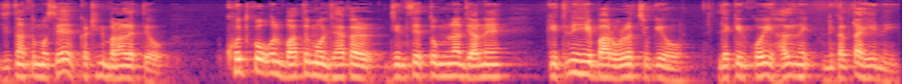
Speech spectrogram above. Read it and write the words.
जितना तुम उसे कठिन बना लेते हो। खुद को उन बातों में उलझाकर जिनसे तुम न जाने कितनी ही बार उलझ चुके हो, लेकिन कोई हल निकलता ही नहीं।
